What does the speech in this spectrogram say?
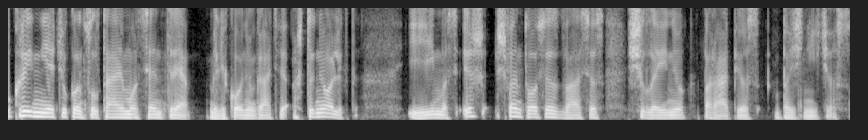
Ukrainiečių konsultavimo centre, Milikonių gatvė 18 įėjimas iš Šventojios dvasios Šilainių parapijos bažnyčios.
